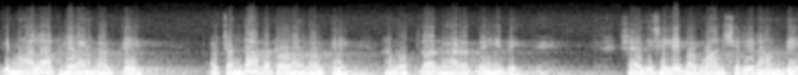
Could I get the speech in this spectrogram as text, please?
ये माला फेरण भक्ति और चंदा बटोरण भक्ति हम उत्तर भारत में ही देखते हैं। शायद इसीलिए भगवान श्री राम भी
